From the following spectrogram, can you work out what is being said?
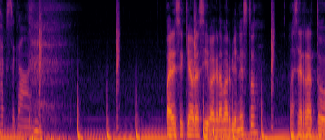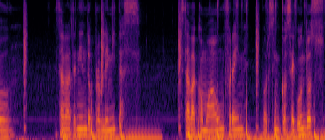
hexagon. Parece que ahora sí va a grabar bien esto. Hace rato estaba teniendo problemitas. Estaba como a un frame por 5 segundos.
